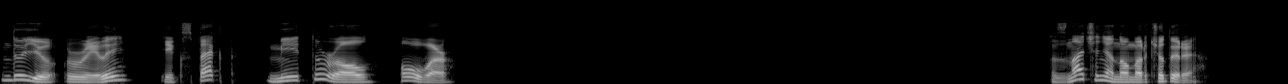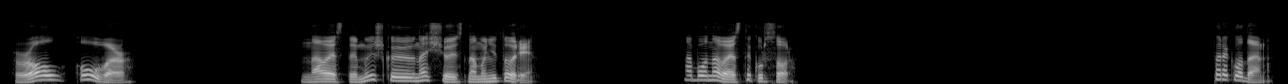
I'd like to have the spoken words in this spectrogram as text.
Do you really expect me to roll over? Значення номер 4. Roll over. Навести мишкою на щось на моніторі. Або навести курсор. Перекладаємо.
